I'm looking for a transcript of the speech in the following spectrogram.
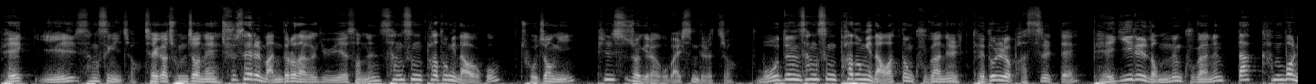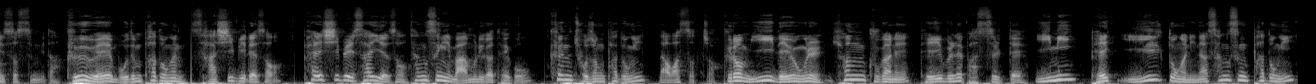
102일 상승이죠. 제가 좀 전에 추세를 만들어 나가기 위해서는 상승 파동이 나오고 조정이 필수적이라고 말씀드렸죠. 모든 상승 파동이 나왔던 구간을 되돌려 봤을 때 100일을 넘는 구간은 딱 한 번 있었습니다. 그 외의 모든 파동은 40일에서 80일 사이에서 상승이 마무리가 되고 큰 조정 파동이 나왔었죠. 그럼 이 내용을 현 구간에 대입을 해 봤을 때 이미 102일 동안이나 상승 파동이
